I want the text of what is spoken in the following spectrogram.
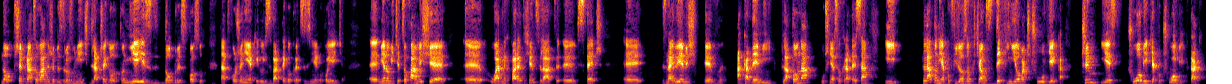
no, przepracowany, żeby zrozumieć, dlaczego to nie jest dobry sposób na tworzenie jakiegoś zwartego, precyzyjnego pojęcia. E, mianowicie cofamy się e, ładnych parę tysięcy lat wstecz. Znajdujemy się w Akademii Platona, ucznia Sokratesa i Platon jako filozof chciał zdefiniować człowieka. Czym jest człowiek jako człowiek, tak?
